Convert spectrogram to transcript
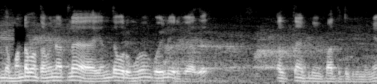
இந்த மண்டபம் தமிழ்நாட்டில் எந்த ஒரு முருகன் கோயிலும் இருக்காது. அதுதான் இப்போ நீங்கள் பார்த்துட்டு இருந்தீங்க.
